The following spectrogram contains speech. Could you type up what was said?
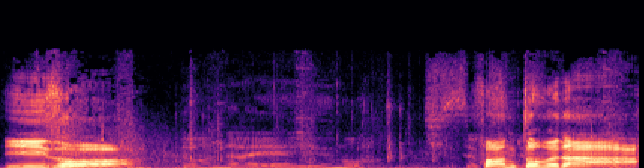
いいぞ。どんな英雄もファントムだ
